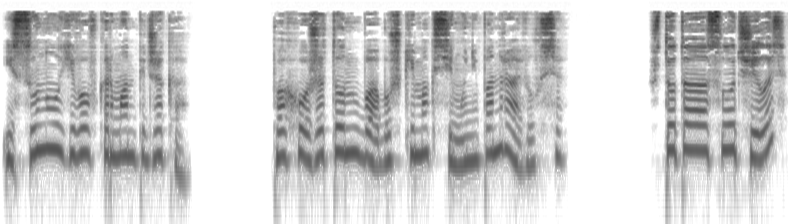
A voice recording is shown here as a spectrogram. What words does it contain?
и сунул его в карман пиджака. Похоже, тон бабушки Максиму не понравился. Что-то случилось?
